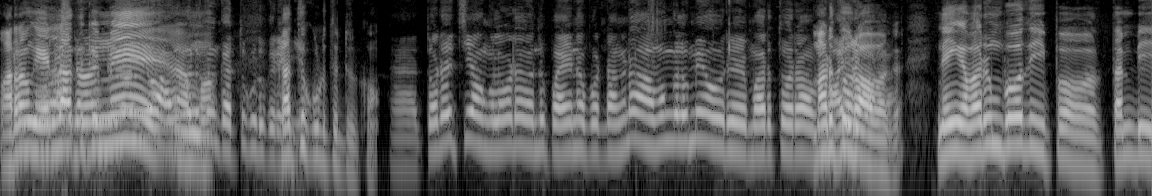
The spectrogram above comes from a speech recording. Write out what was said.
வரவங்க எல்லாத்துக்குமே ஆமாம் கற்றுக் கொடுத்துட்டு இருக்கோம் தொடர்ச்சி அவங்களோட வந்து பயணப்பட்டாங்கன்னா அவங்களுமே ஒரு மருத்துவரா மருத்துவர் மாறிடுவாங்க. ஆவாங்க நீங்கள் வரும்போது இப்போ தம்பி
